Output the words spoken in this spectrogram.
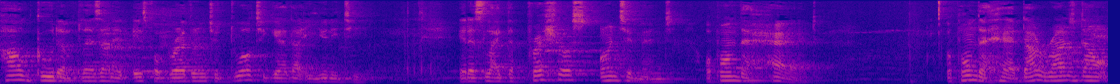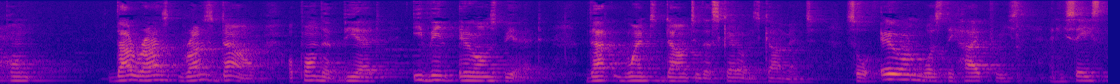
how good and pleasant it is for brethren to dwell together in unity. It is like the precious ointment upon the head, upon the head that runs down upon that runs, runs down upon the beard, even Aaron's beard, that went down to the skirt of his garment. So Aaron was the high priest, and he says,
